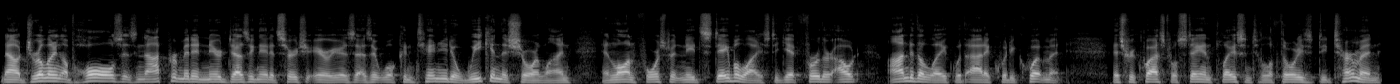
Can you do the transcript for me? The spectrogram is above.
Now, drilling of holes is not permitted near designated search areas as it will continue to weaken the shoreline and law enforcement needs stabilized to get further out onto the lake with adequate equipment. This request will stay in place until authorities determine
